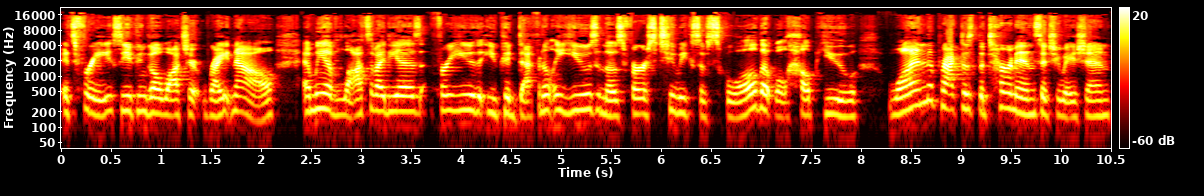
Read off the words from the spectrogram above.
it's free, so you can go watch it right now. And we have lots of ideas for you that you could definitely use in those first two weeks of school that will help you one, practice the turn in situation,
